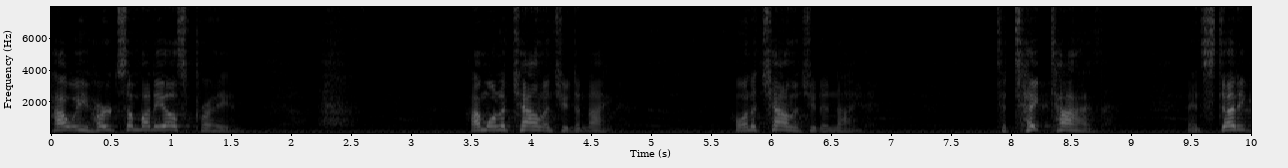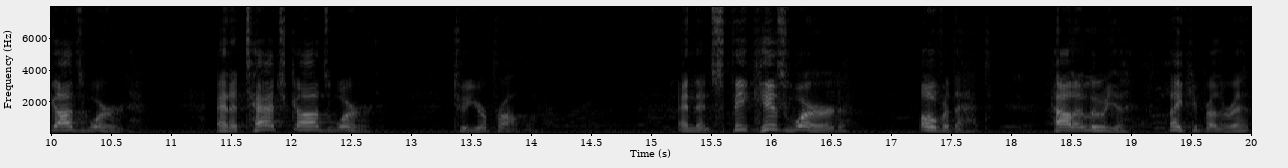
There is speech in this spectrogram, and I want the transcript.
how we heard somebody else pray. I want to challenge you tonight. I want to challenge you tonight to take time and study God's Word and attach God's Word to your problem. And then speak His Word over that. Hallelujah. Thank you, Brother Ed.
